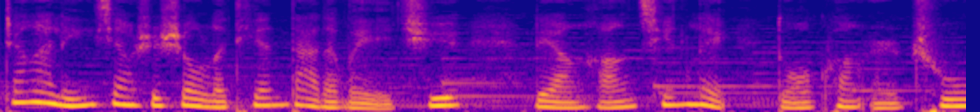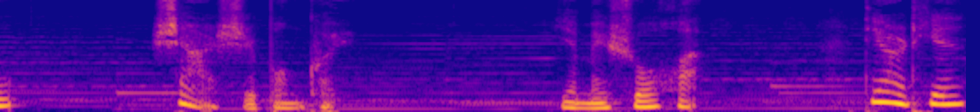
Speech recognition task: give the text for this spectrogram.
张爱玲像是受了天大的委屈，两行清泪夺眶而出，霎时崩溃，也没说话。第二天，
